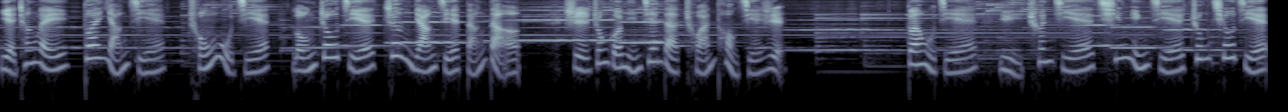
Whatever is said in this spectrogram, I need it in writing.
也称为端阳节、重五节、龙舟节、正阳节等等，是中国民间的传统节日。端午节与春节、清明节、中秋节。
